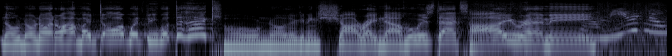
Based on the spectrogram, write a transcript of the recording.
No, no, no. I don't have my dog with me. What the heck? Oh no, they're getting shot right now. Who is that? Hi, Remi. Come here, Noah.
